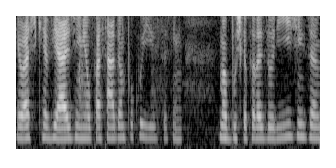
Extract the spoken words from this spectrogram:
Eu acho que a viagem ao passado é um pouco isso, assim, uma busca pelas origens, é,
